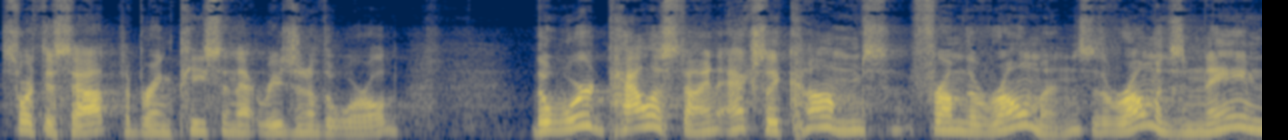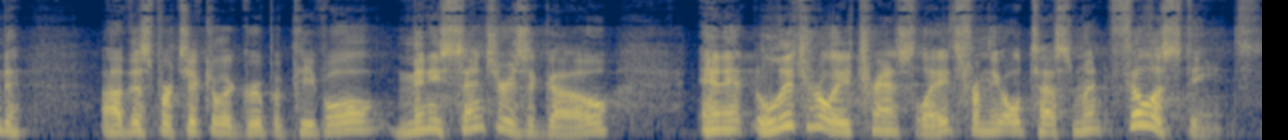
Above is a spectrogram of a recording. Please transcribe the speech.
sort this out to bring peace in that region of the world. The word Palestine actually comes from the Romans. The Romans named uh, this particular group of people many centuries ago, and it literally translates from the Old Testament Philistines.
